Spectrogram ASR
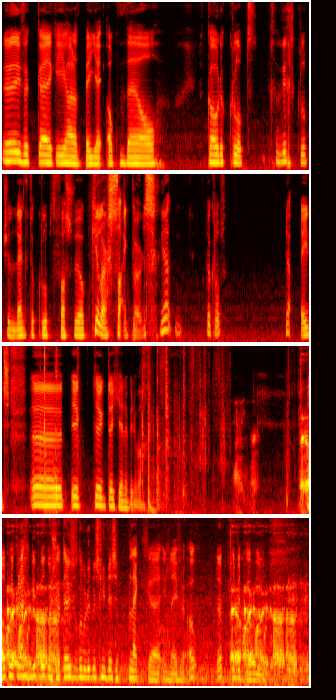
Even kijken, ja dat ben jij ook wel. De code klopt. Gewicht klopt, je lengte klopt vast wel. Killer sideburns. Ja, dat klopt. Ja, eens. Uh, ik denk dat jij naar binnen mag. Hopelijk krijg ik niet nog een charteus, want dan moet ik misschien deze plek uh, inleveren. Oh, daar ben ik hier.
